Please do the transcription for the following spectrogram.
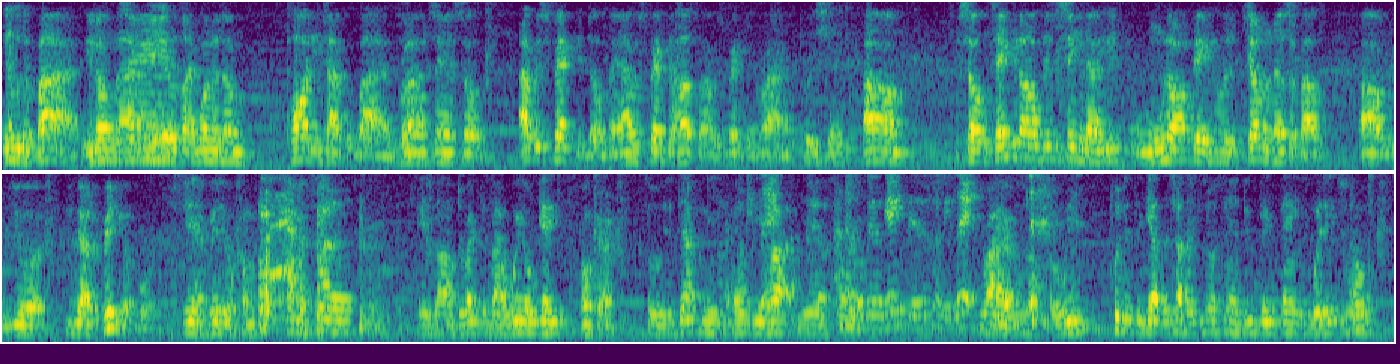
it was a vibe. You know what I'm saying? yeah. It was like one of them party type of vibes. You know what I'm saying? So I respect it though, man. I respect the hustle. I respect the grind. Appreciate it. Um, so take it off as a singer. Now, you, when we were off here, you were telling us about um, your you got a video for it. Yeah, video coming coming soon. Is um, directed by Will Gates. Okay. So it's definitely it's gonna gonna be be lit. hot. Yeah, I know so who Bill Gates is. It's gonna be lit. right, Yeah. you know, so we putting it together, trying to you know what I'm saying, do big things with it, you know.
